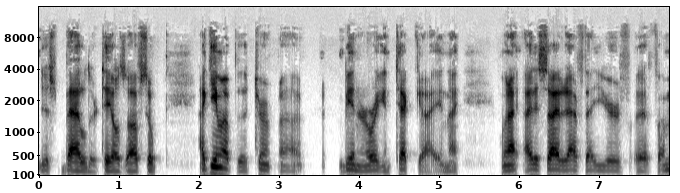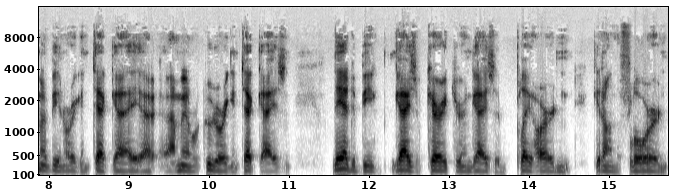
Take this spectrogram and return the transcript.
just battled their tails off. So I came up with the term uh, being an Oregon Tech guy, and I when I, I decided after that year if, if I'm going to be an Oregon Tech guy, uh, I'm going to recruit Oregon Tech guys, and they had to be guys of character and guys that play hard and get on the floor and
